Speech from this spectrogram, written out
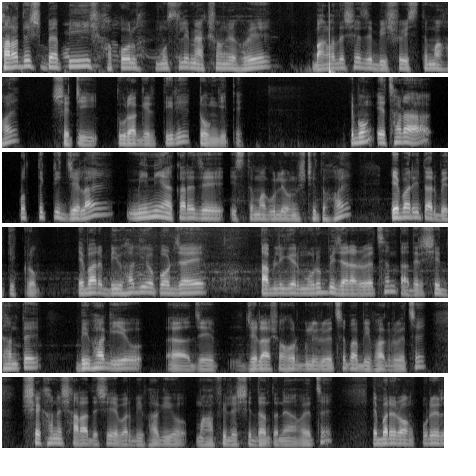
সারা দেশব্যাপী সকল মুসলিম একসঙ্গে হয়ে বাংলাদেশে যে বিশ্ব ইজতেমা হয়, সেটি তুরাগের তীরে, টঙ্গিতে। এবং এছাড়া প্রত্যেকটি জেলায় মিনি আকারে যে ইজতেমাগুলি অনুষ্ঠিত হয়, এবারই তার ব্যতিক্রম। এবার বিভাগীয় পর্যায়ে তাবলিগের মুরব্বী যারা রয়েছেন, তাদের সিদ্ধান্তে বিভাগীয় যে জেলা শহরগুলি রয়েছে বা বিভাগ রয়েছে, সেখানে সারা দেশে এবার বিভাগীয় মাহফিলের সিদ্ধান্ত নেওয়া হয়েছে। এবারে রংপুরের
